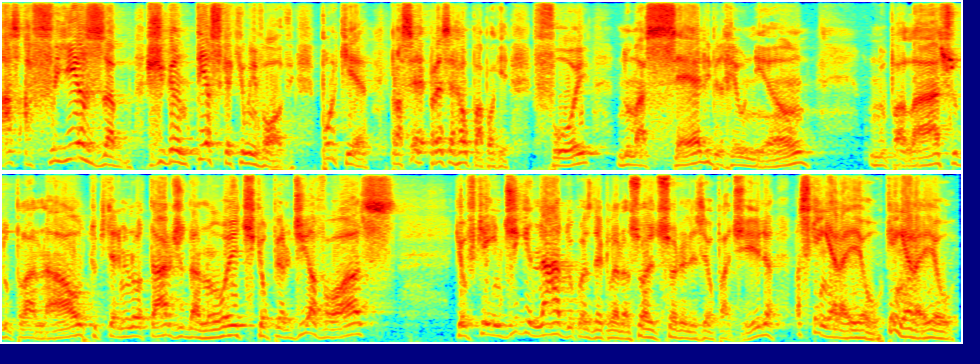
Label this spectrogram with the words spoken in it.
as, a frieza gigantesca que o envolve. Por quê? Para encerrar o papo aqui. Foi numa célebre reunião no Palácio do Planalto, que terminou tarde da noite, que eu perdi a voz, que eu fiquei indignado com as declarações do senhor Eliseu Padilha, mas quem era eu? Quem era eu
